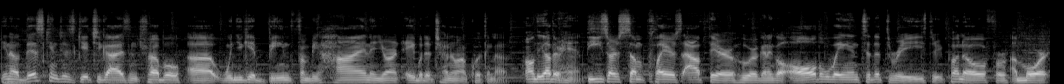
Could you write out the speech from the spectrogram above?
you know, this can just get you guys guys in trouble uh, when you get beamed from behind and you aren't able to turn around quick enough. On the other hand, these are some players out there who are going to go all the way into the 3s, 3.0 for a more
